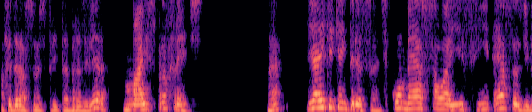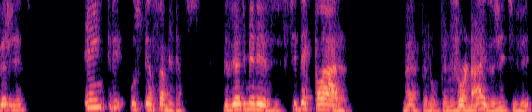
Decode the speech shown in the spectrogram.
a Federação Espírita Brasileira mais para frente. Né? E aí o que, que é interessante? Começam aí sim essas divergências entre os pensamentos. Bezerra de Menezes se declara, né, pelo, pelos jornais a gente vê,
